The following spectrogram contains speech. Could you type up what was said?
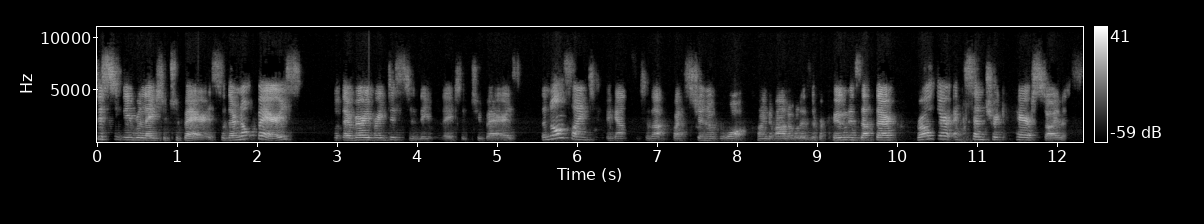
distantly related to bears. So they're not bears, but they're very, very distantly related to bears. The non-scientific answer to that question of what kind of animal is a raccoon is that they're rather eccentric hairstylists.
